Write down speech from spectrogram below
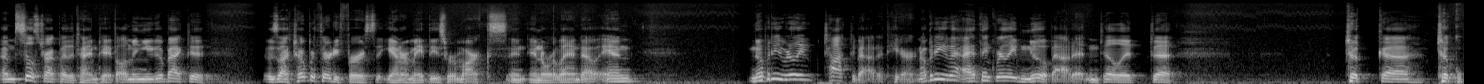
I'm still struck by the timetable. I mean, you go back to, it was October 31st that Yenor made these remarks in, in Orlando. And nobody really talked about it here. Nobody, I think, really knew about it until it uh, took uh, took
